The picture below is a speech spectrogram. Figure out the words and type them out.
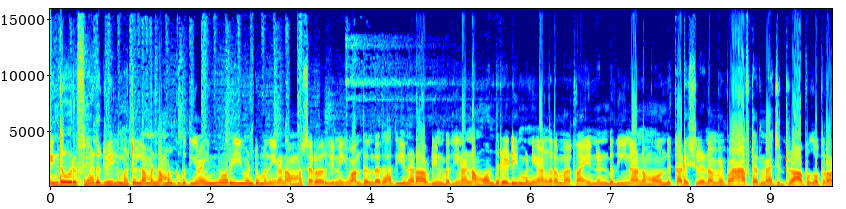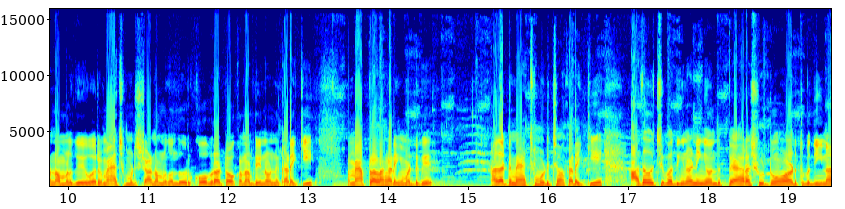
இந்த ஒரு ஃபேடட் வீல் மட்டும் இல்லாமல் நம்மளுக்கு பார்த்தீங்கன்னா இன்னொரு ஈவெண்ட்டும் பார்த்தீங்கன்னா நம்ம சர்வருக்கு இன்றைக்கி வந்திருந்தது. அது என்னடா அப்படின்னு பார்த்தீங்கன்னா நம்ம வந்து ரெடீம் பண்ணி வாங்குற மாதிரி தான். என்னென்னு பார்த்தீங்கன்னா நம்ம வந்து கடைசியில் நம்ம இப்போ ஆஃப்டர் மேட்ச் ட்ராப்புக்கு அப்புறம் நம்மளுக்கு ஒரு மேட்ச் முடிச்சிட்டா நம்மளுக்கு வந்து ஒரு கோப்ரா டோக்கன் அப்படின்னு ஒன்று கிடைக்கி மேப்லலாம் கிடைக்க மாட்டுக்கு அதாட்டு மேட்ச் முடித்தா கடைக்கு. அதை வச்சு பார்த்தீங்கன்னா நீங்கள் வந்து பேராஷூட்டும் அடுத்து பார்த்தீங்கன்னா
